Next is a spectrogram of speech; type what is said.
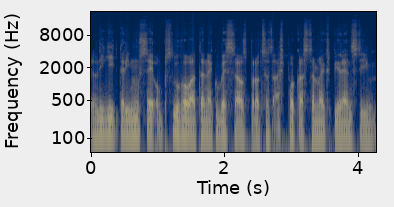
lidí, kteří musí obsluhovat ten jakoby sales proces až po customer experience team.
